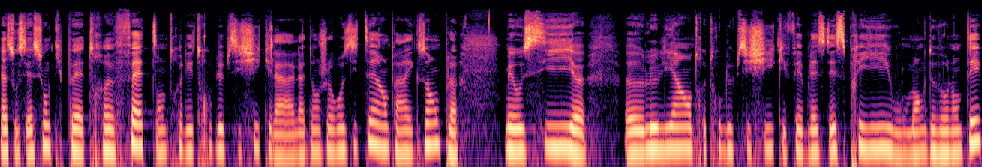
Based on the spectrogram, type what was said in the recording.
l'association qui peut être faite entre les troubles psychiques et la, dangerosité, hein, par exemple, mais aussi le lien entre troubles psychiques et faiblesse d'esprit ou manque de volonté.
